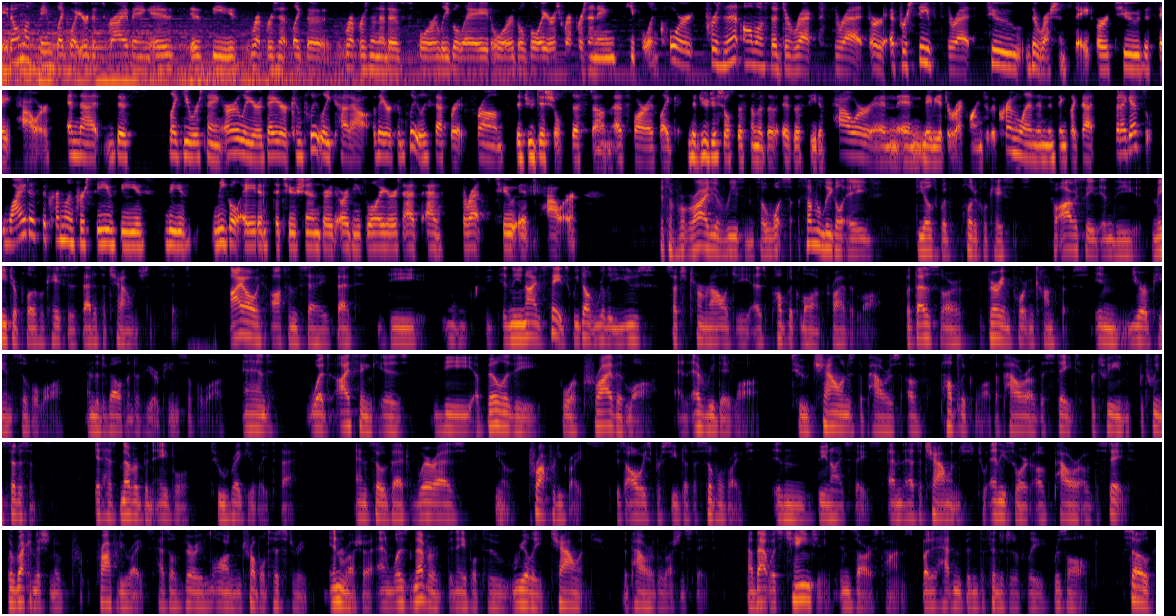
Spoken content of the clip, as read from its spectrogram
It almost seems like what you're describing is is these represent like the representatives for legal aid or the lawyers representing people in court present almost a direct threat or a perceived threat to the Russian state or to the state power and that this like you were saying earlier, they are completely cut out. They are completely separate from the judicial system as far as like the judicial system is a, is a seat of power and, and maybe a direct line to the Kremlin and, and things like that But I guess why does the Kremlin perceive these these legal aid institutions or, or these lawyers as as threats to its power? It's a variety of reasons. So, what some legal aid deals with political cases. So, obviously, in the major political cases, that is a challenge to the state. I always often say that the in the United States, we don't really use such terminology as public law and private law, but those are very important concepts in European civil law and the development of European civil law. And what I think is the ability for private law and everyday law to challenge the powers of public law, the power of the state between, between citizens. It has never been able to regulate that. And so that whereas, you know, property rights is always perceived as a civil right in the United States and as a challenge to any sort of power of the state, the recognition of pr- property rights has a very long and troubled history in Russia and was never been able to really challenge the power of the Russian state. Now, that was changing in Tsarist times, but it hadn't been definitively resolved. So,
